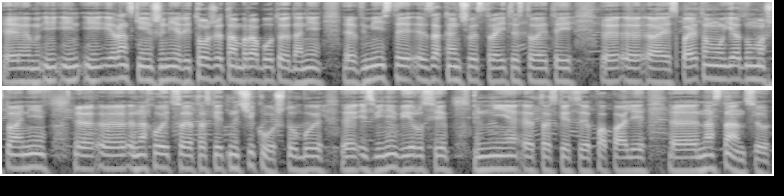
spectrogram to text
Иранские инженеры тоже там работают, они э, вместе э, заканчивают строительство этой э, АЭС. Поэтому я думаю, что они находятся, так сказать, на чеку, чтобы, извини, вирусы не, так сказать, попали на станцию.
